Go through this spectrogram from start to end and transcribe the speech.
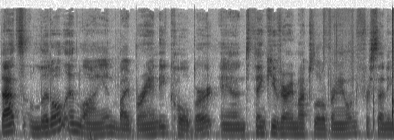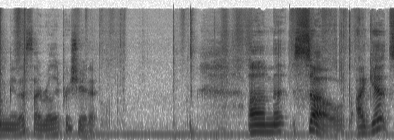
that's Little and Lion by Brandy Colbert, and thank you very much, Little Brown, for sending me this. I really appreciate it. Um, so I get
